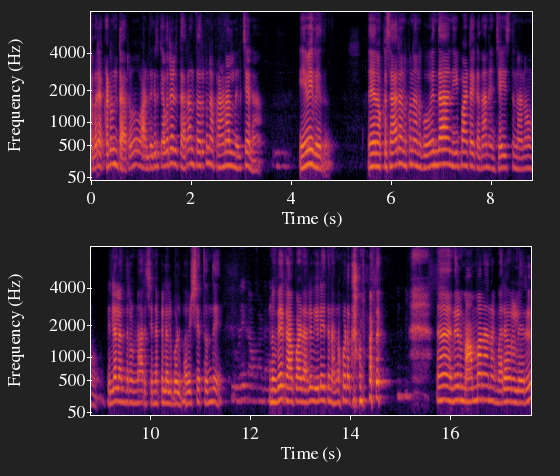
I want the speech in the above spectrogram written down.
ఎవరు ఎక్కడ ఉంటారు? వాళ్ళ దగ్గరికి ఎవరు వెళ్తారు? అంతవరకు నా ప్రాణాలు నిలిచేనా? ఏమీ లేదు. నేను ఒక్కసారి అనుకున్నాను గోవిందా నీ పాటే కదా నేను చేయిస్తున్నాను. పిల్లలందరూ ఉన్నారు చిన్నపిల్లలు కూడా భవిష్యత్తు ఉంది. నువ్వే కాపాడాలి. వీలైతే నన్ను కూడా కాపాడు. ఎందుకంటే మా అమ్మ నాన్నకు మరెవరు లేరు.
